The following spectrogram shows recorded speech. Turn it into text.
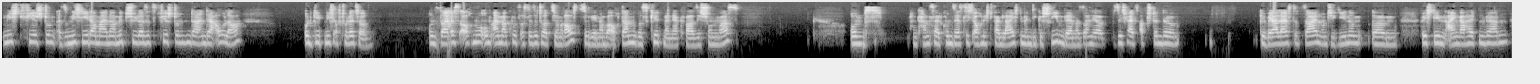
nicht vier Stunden, also nicht jeder meiner Mitschüler sitzt vier Stunden da in der Aula und geht nicht auf Toilette. Und sei es auch nur, um einmal kurz aus der Situation rauszugehen, aber auch dann riskiert man ja quasi schon was. Und man kann es halt grundsätzlich auch nicht vergleichen, wenn die geschrieben werden. Da sollen ja Sicherheitsabstände gewährleistet sein und Hygienerichtlinien ähm, eingehalten werden.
